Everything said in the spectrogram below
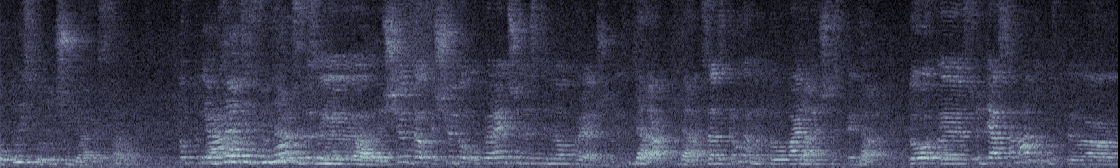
описку, ту, що я писала. Тобто я абзаці 12 е, ухвали. щодо, щодо упередженості неупередженості. Так, так. Це з друга мотивувальна Так. То е, суддя сама допустила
